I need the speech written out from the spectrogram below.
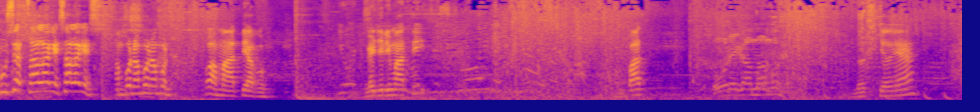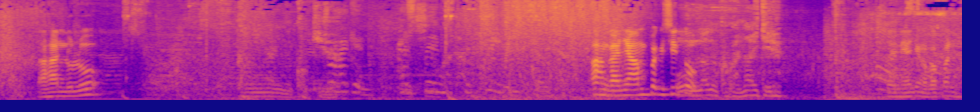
buset salah guys, salah guys. Ampun, ampun, ampun. Wah, mati aku. Gak jadi mati. Empat. Dot skillnya Tahan dulu. Ah nggak nyampe ke situ. Nah, ini aja nggak apa-apa nih.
